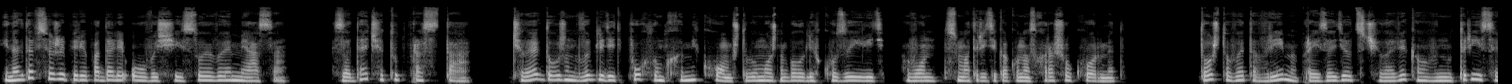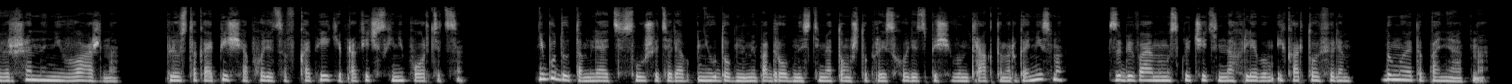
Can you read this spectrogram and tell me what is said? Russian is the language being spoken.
Иногда все же перепадали овощи и соевое мясо, Задача тут проста. Человек должен выглядеть пухлым хомяком, чтобы можно было легко заявить «Вон, смотрите, как у нас хорошо кормят». То, что в это время произойдет с человеком внутри, совершенно не важно. Плюс такая пища обходится в копейки и практически не портится. Не буду утомлять слушателя неудобными подробностями о том, что происходит с пищевым трактом организма, забиваемым исключительно хлебом и картофелем. Думаю, это понятно.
